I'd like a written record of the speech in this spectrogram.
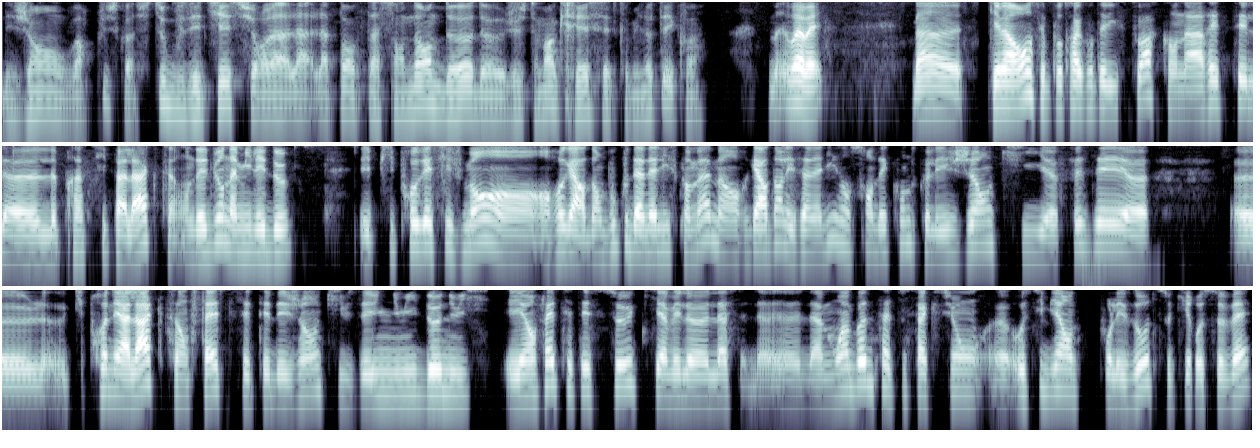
des gens, voire plus quoi? Surtout que vous étiez sur la, pente ascendante de, justement créer cette communauté quoi. Bah, ouais ouais. Ben, ce qui est marrant, c'est pour te raconter l'histoire, quand on a arrêté le, le principe à l'acte, au début on a mis les deux. Et puis progressivement, en, regardant beaucoup d'analyses quand même, en regardant les analyses, on se rendait compte que les gens qui faisaient, qui prenaient à l'acte, en fait, c'était des gens qui faisaient une nuit, deux nuits. Et en fait, c'était ceux qui avaient la, moins bonne satisfaction, aussi bien pour les autres, ceux qui recevaient,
